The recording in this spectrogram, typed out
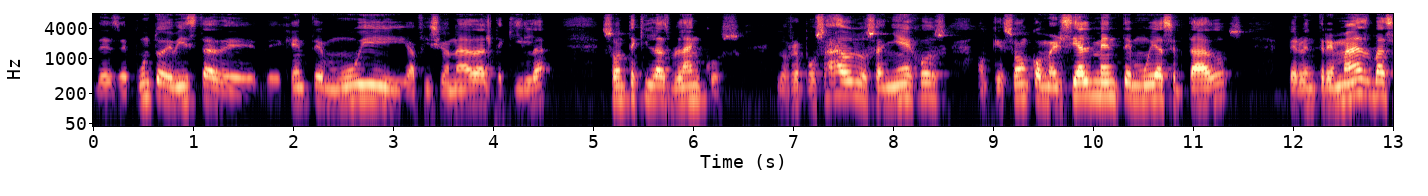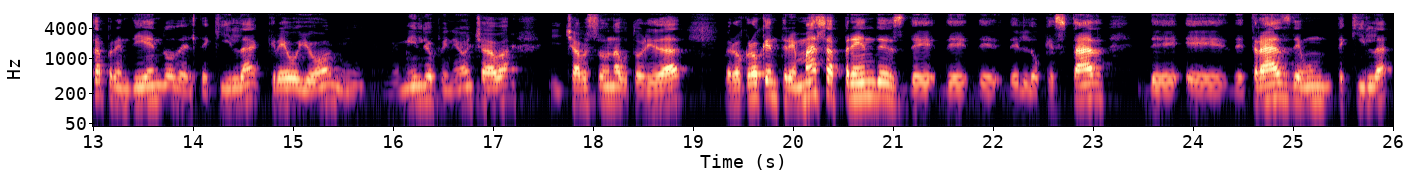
desde punto de vista de gente muy aficionada al tequila, son tequilas blancos los reposados, los añejos, aunque son comercialmente muy aceptados, pero entre más vas aprendiendo del tequila, creo yo, mi, mi humilde opinión, Chava, y Chava es una autoridad, pero creo que entre más aprendes de, de, de, de lo que está eh, detrás de un tequila,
